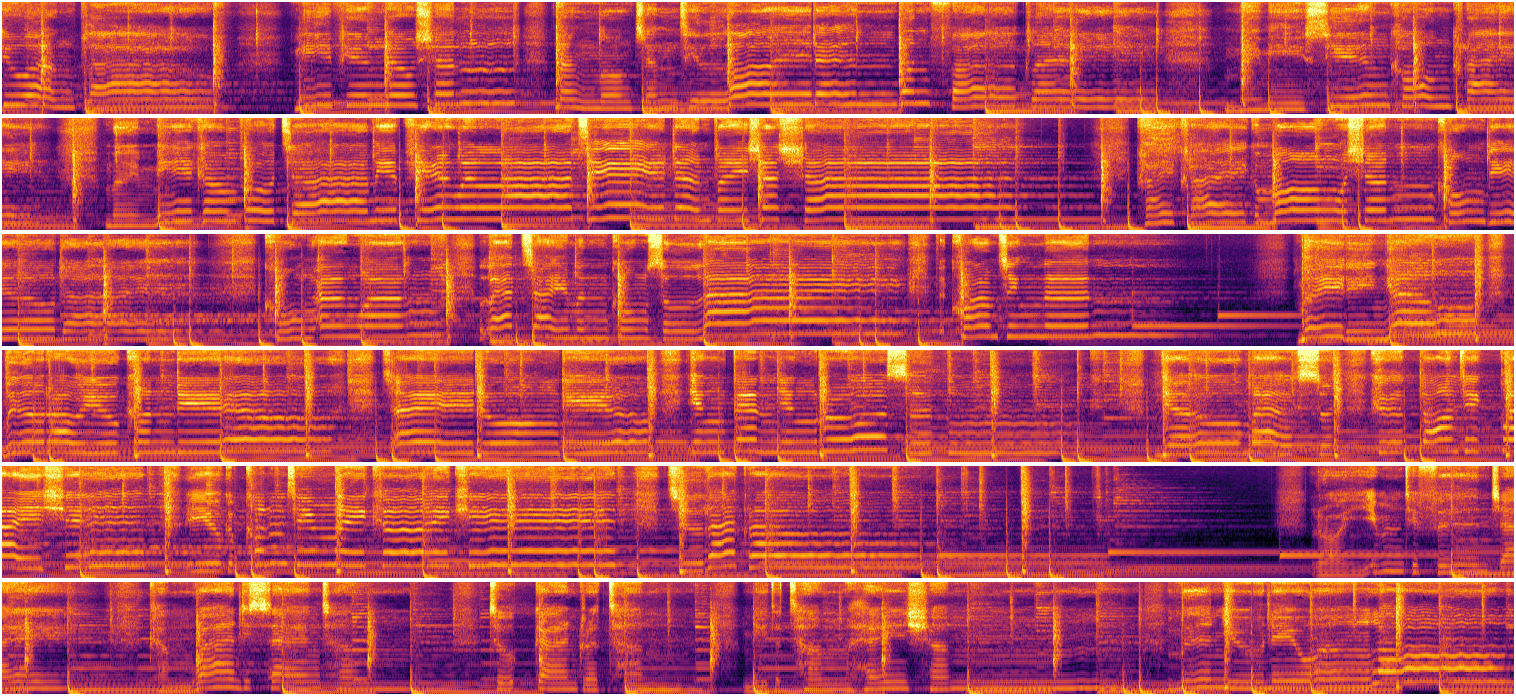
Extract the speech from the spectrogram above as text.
to us. จริงนั้น ไม่ได้เหงาเมื่อเราอยู่คนเดียว ใจดวงเดียว ยังเต้นยังรู้สึกเหงามากสุดคือตอนที่ใกล้ชิดอยู่กับคน ยิ้มที่ฟื้นใจ คำหวานที่แสงทำทุกการกระทำมีแต่ทำให้ช้ำเหมือนอยู่ในวังล้อม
